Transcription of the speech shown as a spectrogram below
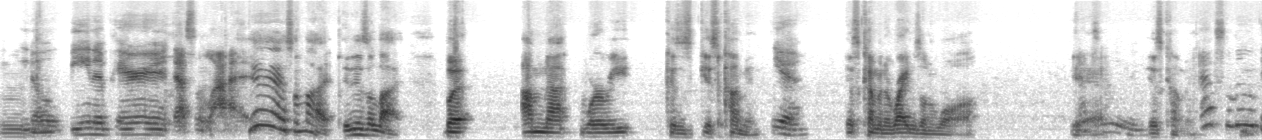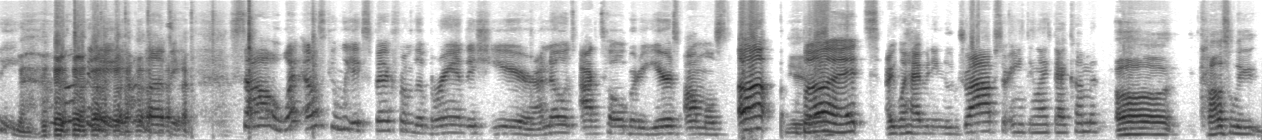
you know, being a parent, that's a lot. Mm-hmm. Yeah, it's a lot. It is a lot, but I'm not worried because it's coming. Yeah. It's coming. The writing's on the wall. Yeah, Absolutely. it's coming. Absolutely. I love it. I love it. So, what else can we expect from the brand this year? I know it's October, the year's almost up, Yeah. but are you going to have any new drops or anything like that coming? uh, constantly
